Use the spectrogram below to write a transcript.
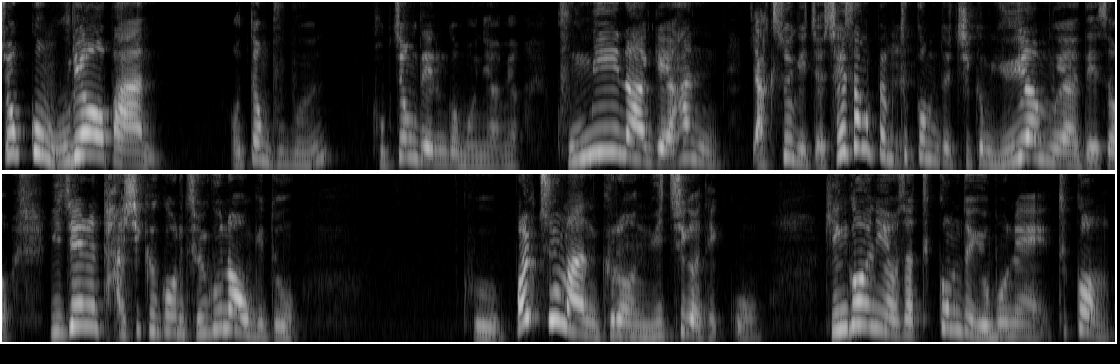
조금 우려 반 어떤 부분 걱정되는 건 뭐냐면 국민에게 한 약속이 있죠. 세상병 네. 특검도 지금 유야무야돼서 이제는 다시 그거를 들고 나오기도 그 뻘쭘한 그런 위치가 됐고 김건희 여사 특검도 요번에 특검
